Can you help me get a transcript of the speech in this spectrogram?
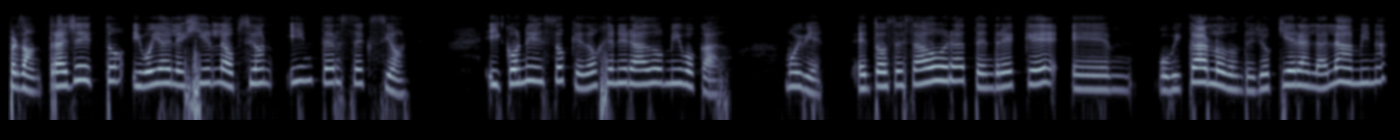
perdón, trayecto y voy a elegir la opción intersección. Y con eso quedó generado mi bocado. Muy bien, entonces ahora tendré que em, ubicarlo donde yo quiera en la lámina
